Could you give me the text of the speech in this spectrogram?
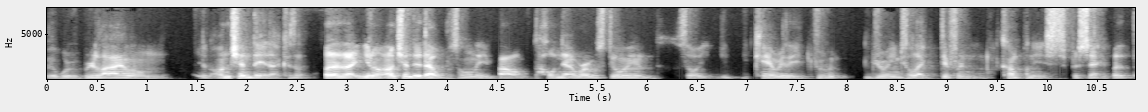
you would rely on you know, on-chain data because but like you know on-chain data was only about the whole network was doing so you can't really drew, drew into like different companies per se. But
